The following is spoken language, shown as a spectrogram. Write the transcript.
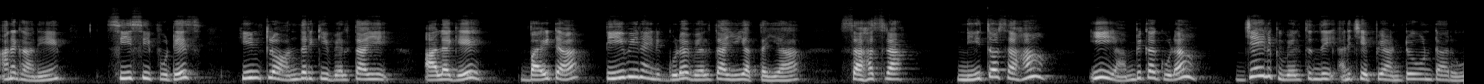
అనగానే సీసీ ఫుటేజ్ ఇంట్లో అందరికీ వెళ్తాయి. అలాగే బయట టీవీ నైన్కి కూడా వెళ్తాయి అత్తయ్య. సహస్ర నీతో సహా ఈ అంబిక కూడా జైలుకు వెళ్తుంది అని చెప్పి అంటూ ఉంటారు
